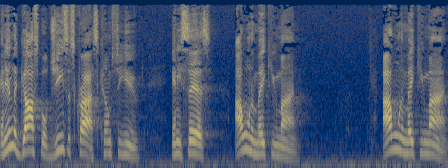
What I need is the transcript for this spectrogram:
And in the gospel, Jesus Christ comes to you and he says, I want to make you mine. I want to make you mine.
